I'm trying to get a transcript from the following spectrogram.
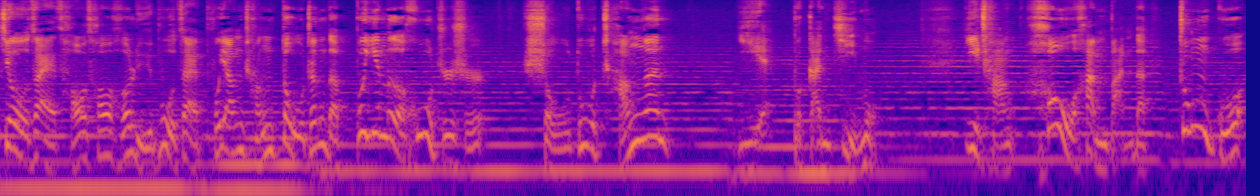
就在曹操和吕布在濮阳城斗争的不亦乐乎之时，首都长安也不甘寂寞，一场后汉版的中国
